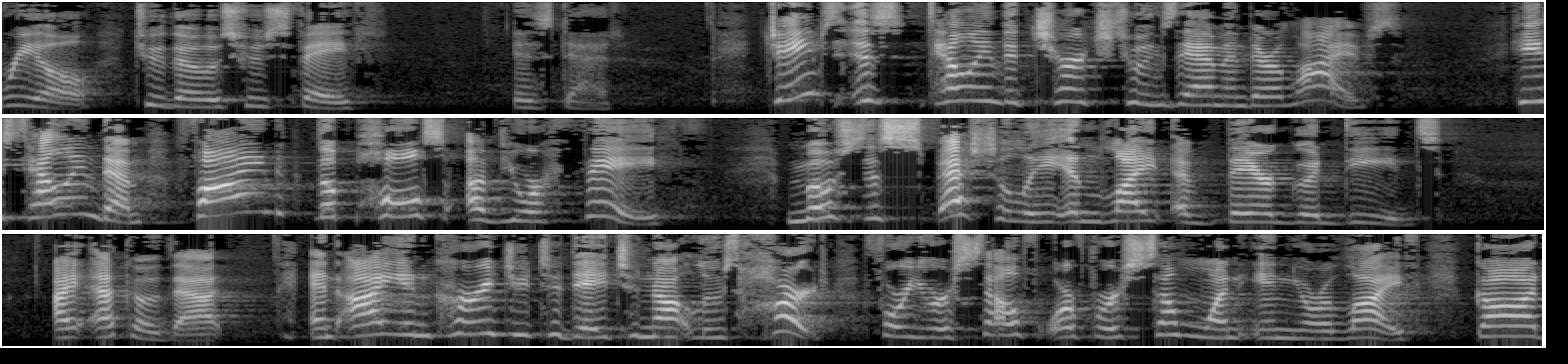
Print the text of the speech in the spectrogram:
real to those whose faith is dead. James is telling the church to examine their lives. He's telling them, find the pulse of your faith, most especially in light of their good deeds. I echo that. And I encourage you today to not lose heart for yourself or for someone in your life. God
